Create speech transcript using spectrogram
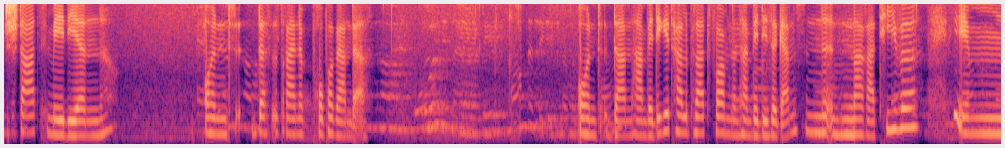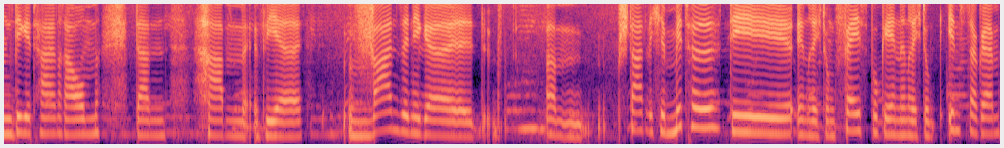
Staatsmedien und das ist reine Propaganda. Und dann haben wir digitale Plattformen, dann haben wir diese ganzen Narrative im digitalen Raum, dann haben wir wahnsinnige ähm, staatliche Mittel, die in Richtung Facebook gehen, in Richtung Instagram,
